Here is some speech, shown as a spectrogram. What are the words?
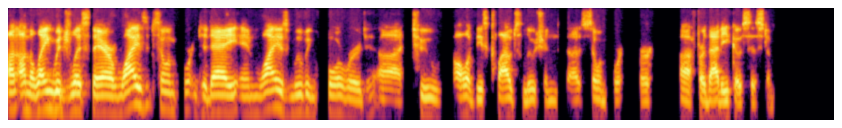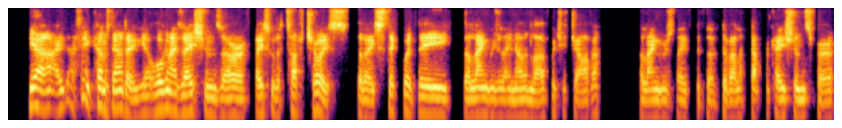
on, the language list there. Why is it so important today, and why is moving forward uh, to all of these cloud solutions uh, so important for uh, for that ecosystem? Yeah, I, I, think it comes down to you know, organizations are faced with a tough choice. Do they stick with the the language they know and love, which is Java, the language they've developed applications for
